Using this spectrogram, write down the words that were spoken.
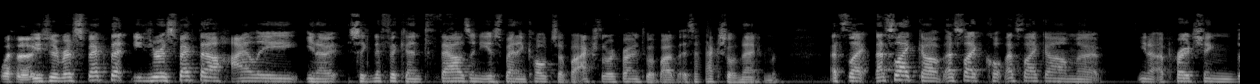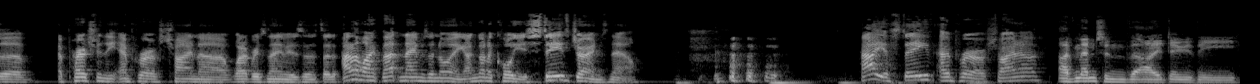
With a. You should respect that. You should respect their highly, you know, significant thousand year span in culture by actually referring to it by its actual name. That's like that's like uh, that's like that's like um uh, you know approaching the approaching the emperor of China, whatever his name is, and said, "I don't like that name's annoying. I'm going to call you Steve Jones now." How you, Steve, Emperor of China. I've mentioned that I do the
